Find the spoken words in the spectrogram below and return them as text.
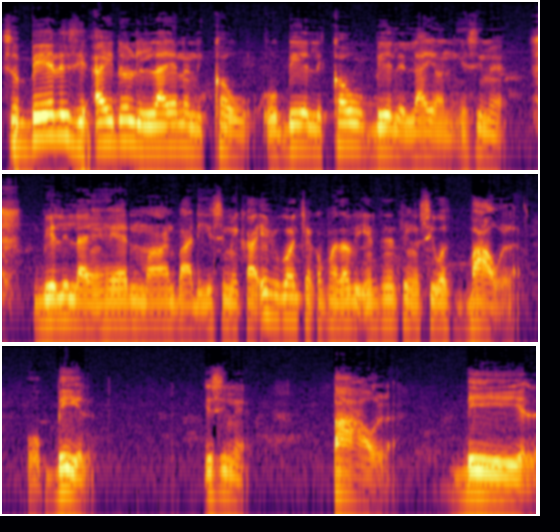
So Baal is the idol, the lion and the cow. Oh, or Baal the cow, Baal the lion. You see me? Baal the lion head, man, body. You see me? Cause if you go and check up on the internet thing, you see what's Baal or oh, Baal. You see me? Baal. Baal.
